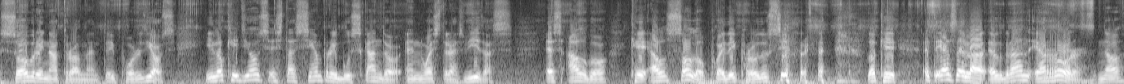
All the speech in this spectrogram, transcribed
sobrenaturalmente por Dios. Y lo que Dios está siempre buscando en nuestras vidas es algo que él solo puede producir. Lo que este es el, el gran error, ¿no?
